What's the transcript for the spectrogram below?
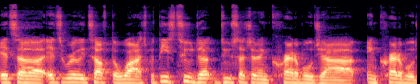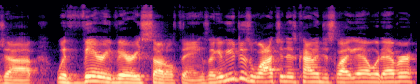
it's uh, it's really tough to watch. But these two do, do such an incredible job, incredible job with very, very subtle things. Like if you're just watching this, kind of just like yeah, whatever.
